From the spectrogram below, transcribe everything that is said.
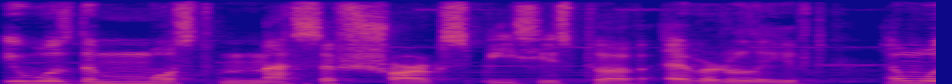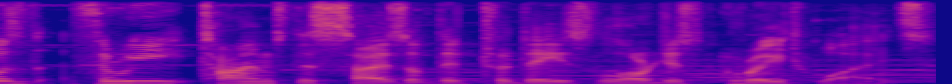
it was the most massive shark species to have ever lived and was three times the size of the today's largest great whites.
